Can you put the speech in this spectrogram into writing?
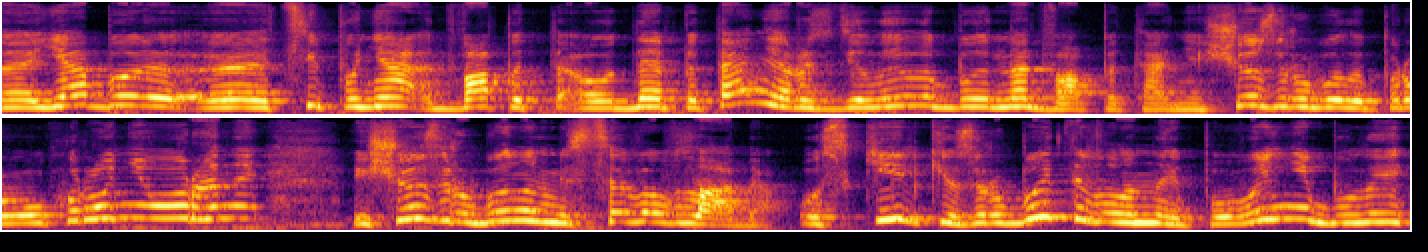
Е, Я би е, ці поня... два пита... одне питання розділила би на два питання: що зробили правоохоронні органи і що зробила місцева влада, оскільки зробити вони повинні були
